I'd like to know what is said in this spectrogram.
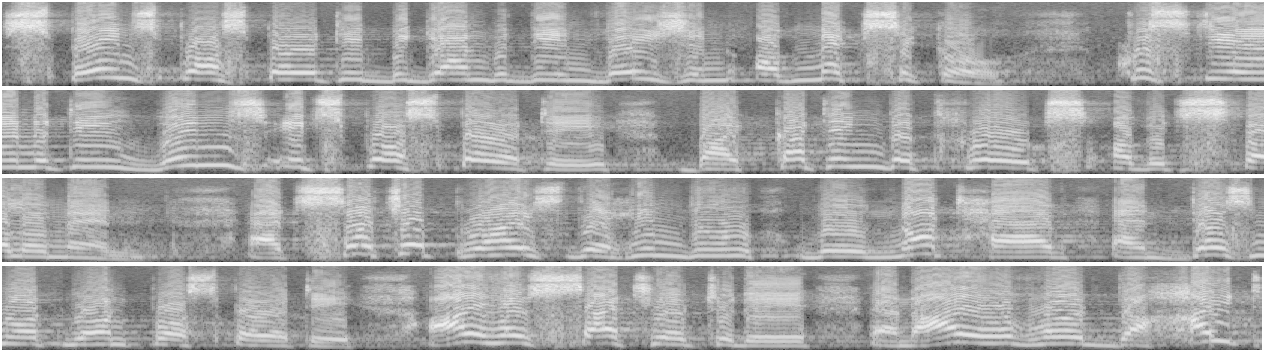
Spain's prosperity began with the invasion of Mexico. Christianity wins its prosperity by cutting the throats of its fellow men. At such a price the Hindu will not have and does not want prosperity. I have sat here today and I have heard the height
